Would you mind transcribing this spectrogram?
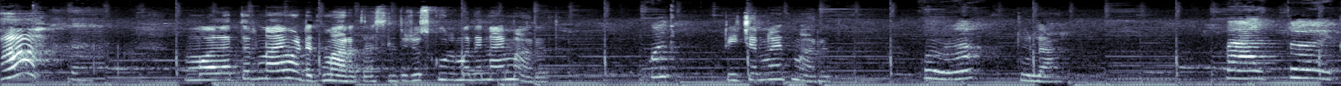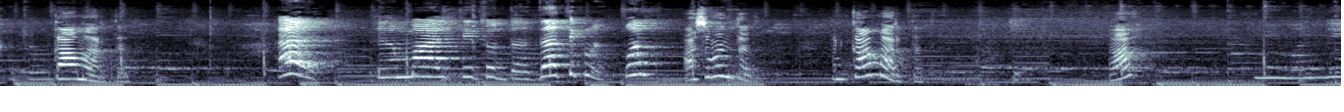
हा? मला तर नाही वाटत मारत असेल तुझ्या स्कूलमध्ये नाही मारत. टीचर नाहीत मारत. तुला. का मारतात? मारते सुद्धा असं म्हणतात. पण का मारतात? हा? मी म्हणली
